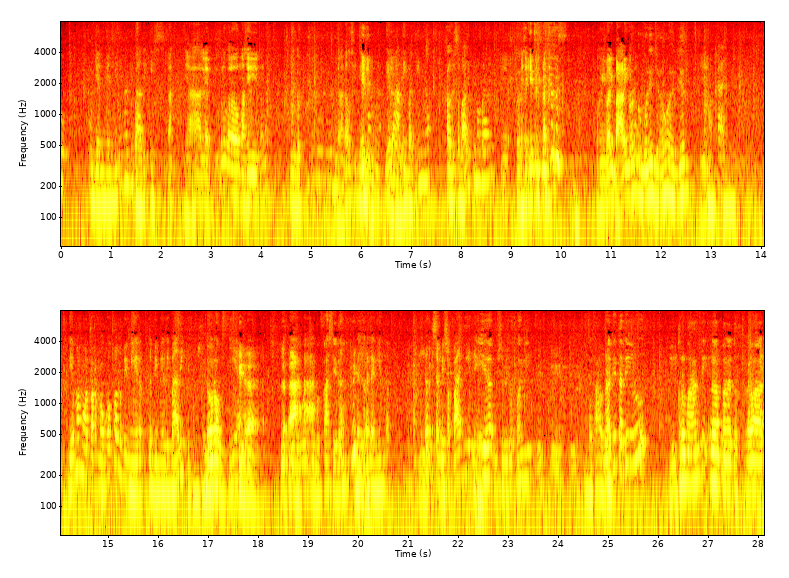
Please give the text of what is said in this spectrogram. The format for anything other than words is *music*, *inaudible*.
lu hujan-hujan gini nanti balik is ah ya lihat itu lu kalau masih itu Nginep. nggak tahu sih dia mah dia mah ingat kalau bisa balik dia mau balik Iya, biasa gitu sih Oke, balik balik Kan rumahnya jauh anjir. Iya. makanya dia mah motor mogok kok lebih milih lebih milih balik gitu maksudnya Dorong. iya Iya. Rumah terima kasih dah. daripada nginep kita bisa besok pagi deh Iya, bisa besok pagi. nggak tahu Berarti tadi lu Hmm. ke rumah Andi lewat mana tuh? Lewat.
